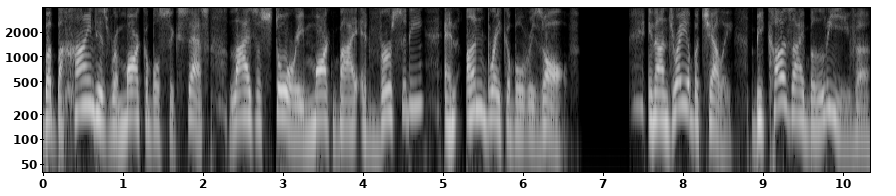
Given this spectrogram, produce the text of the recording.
But behind his remarkable success lies a story marked by adversity and unbreakable resolve. In Andrea Bocelli, Because I Believe, uh,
